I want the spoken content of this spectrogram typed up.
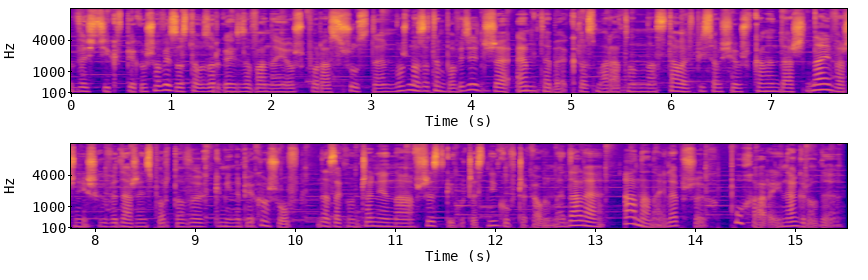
Wyścig w Piekoszowie został zorganizowany już po raz szósty. Można zatem powiedzieć, że MTB Cross Marathon na stałe wpisał się już w kalendarz najważniejszych wydarzeń sportowych gminy Piekoszów. Na zakończenie na wszystkich uczestników czekały medale, a na najlepszych puchary i nagrody.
